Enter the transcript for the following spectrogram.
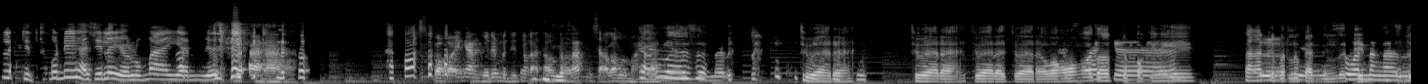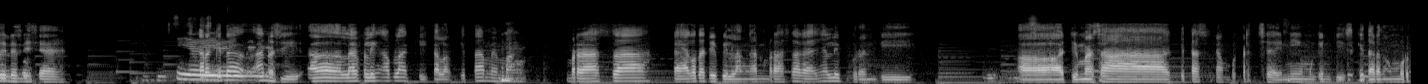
lek ditekuni hasilnya ya lumayan biasa. Pokoknya nganggurnya begitu nggak tahu telat, insya Allah lumayan. Bener. juara juara juara juara wong wong otot Astaga. depok ini sangat Iya, diperlukan iya. untuk, di, untuk. Indonesia Iya, sekarang iya, kita iya, iya. anu sih eh, leveling up lagi kalau kita memang merasa kayak aku tadi bilang kan merasa kayaknya liburan di eh, di masa kita sedang bekerja ini mungkin di sekitaran umur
